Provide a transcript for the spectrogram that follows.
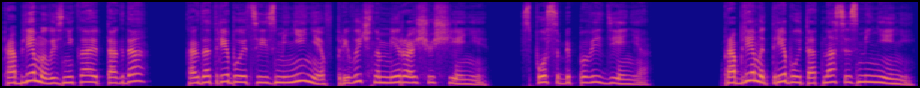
Проблемы возникают тогда, когда требуется изменение в привычном мироощущении, способе поведения. Проблемы требуют от нас изменений.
